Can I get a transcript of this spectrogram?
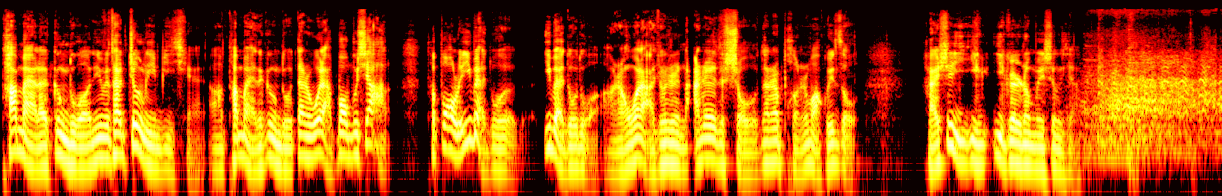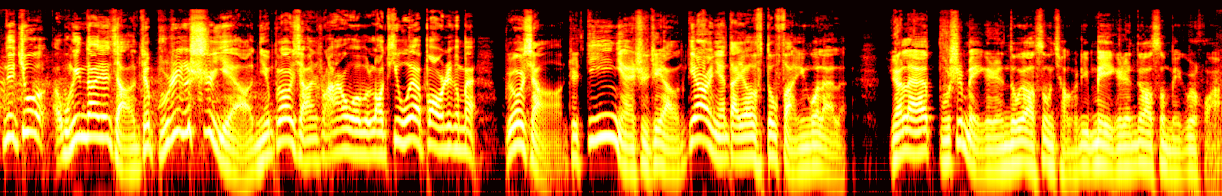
他买了更多，因为他挣了一笔钱啊，他买的更多，但是我俩抱不下了，他抱了一百多一百多朵啊，然后我俩就是拿着手在那捧着往回走，还是一一根都没剩下。那就我跟大家讲，这不是一个事业啊，你不要想说啊，我老提我也抱着这个卖，不要想啊，这第一年是这样，第二年大家都反应过来了，原来不是每个人都要送巧克力，每个人都要送玫瑰花。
